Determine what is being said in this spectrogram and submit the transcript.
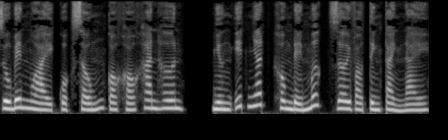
dù bên ngoài cuộc sống có khó khăn hơn, nhưng ít nhất không đến mức rơi vào tình cảnh này.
